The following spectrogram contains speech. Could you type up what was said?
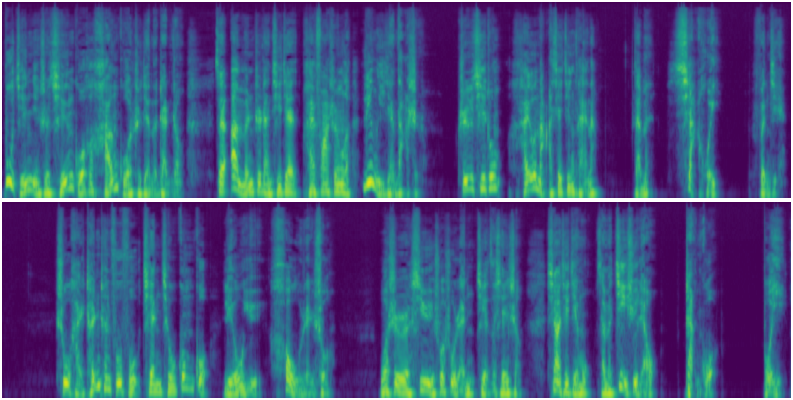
不仅仅是秦国和韩国之间的战争，在暗门之战期间还发生了另一件大事。至于其中还有哪些精彩呢？咱们下回分解。书海沉沉浮浮，千秋功过留与后人说。我是西域说书人介子先生，下期节目咱们继续聊战国。博弈。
